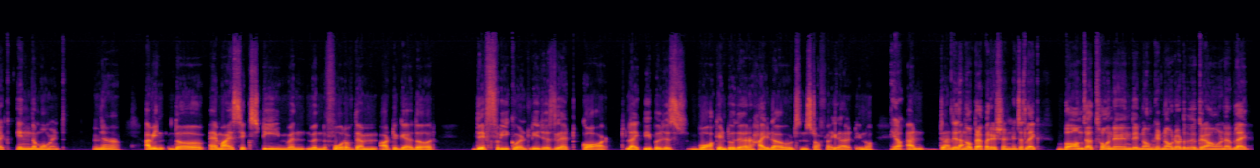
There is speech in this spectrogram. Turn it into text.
like in the moment. Yeah. I mean the MI6 team when when the four of them are together, they frequently just get caught. Like people just walk into their hideouts and stuff like that, you know. Yeah. And that, There's that- no preparation. It's just like bombs are thrown in, they knock, Mm. get knocked out of the ground. I'm like,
